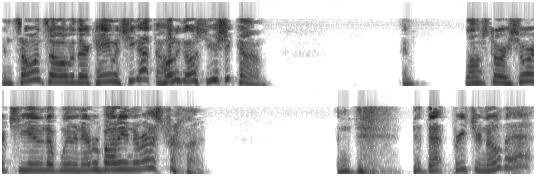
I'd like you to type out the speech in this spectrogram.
and so and so over there came and she got the Holy Ghost. You should come. Long story short, she ended up winning everybody in the restaurant. And did that preacher know that?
